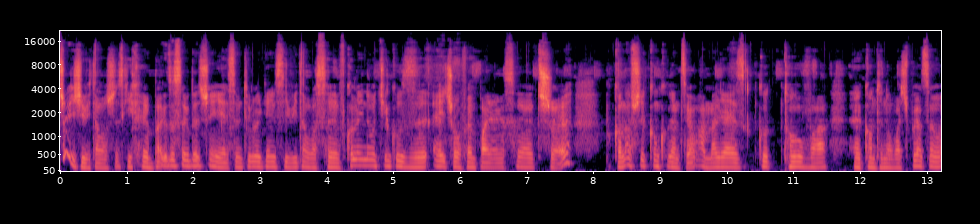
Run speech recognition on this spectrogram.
Cześć, witam wszystkich bardzo serdecznie, jestem Tyrol Games i witam was w kolejnym odcinku z Age of Empires 3. Pokonawszy konkurencję, Amelia jest gotowa e, kontynuować pracę, e,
